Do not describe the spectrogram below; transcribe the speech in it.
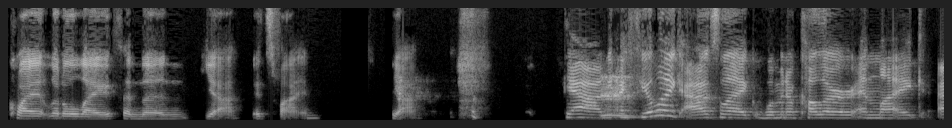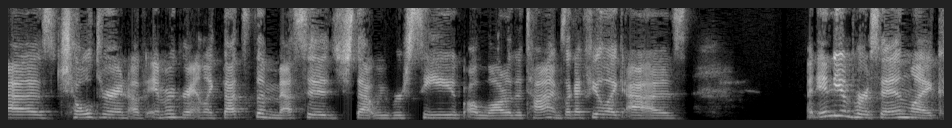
quiet little life and then yeah it's fine. Yeah Yeah, I mean, I feel like as like women of color and like as children of immigrant, like that's the message that we receive a lot of the times. Like I feel like as an Indian person, like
